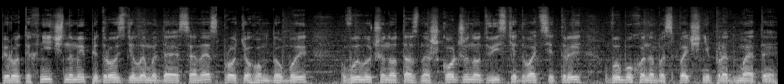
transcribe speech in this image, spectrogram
Піротехнічними підрозділами ДСНС протягом доби вилучено та знешкоджено 223 вибухонебезпечні предмети.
